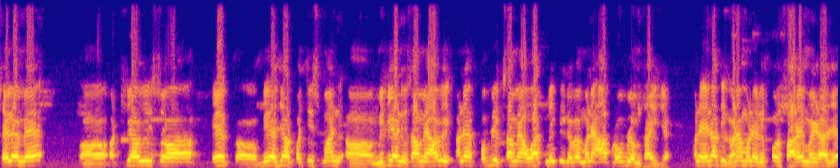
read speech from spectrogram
છેલ્લે મેં અઠ્યાવીસ એક બે હજાર પચીસમાં મીડિયાની સામે આવી અને પબ્લિક સામે આ વાત મૂકી કે ભાઈ મને આ પ્રોબ્લેમ થાય છે. અને એનાથી ઘણા મને રિસ્પોન્સ સારા મળ્યા છે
